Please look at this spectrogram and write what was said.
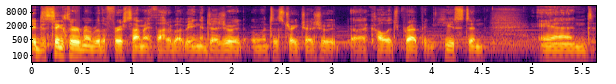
I distinctly remember the first time I thought about being a Jesuit. I went to Strake Jesuit uh, College Prep in Houston, and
